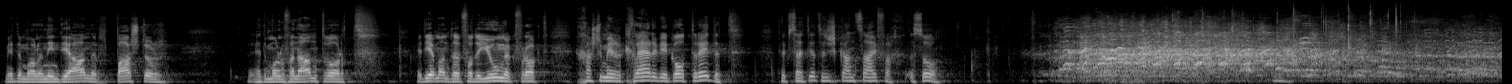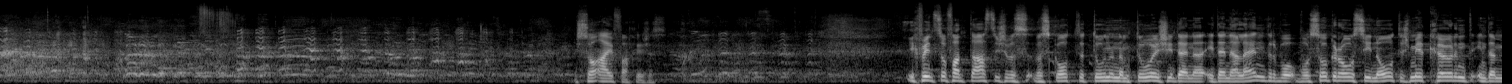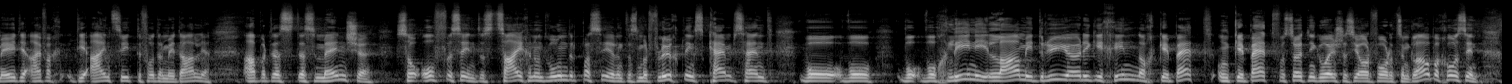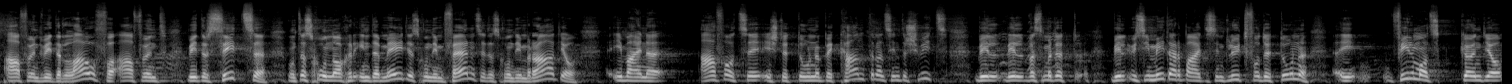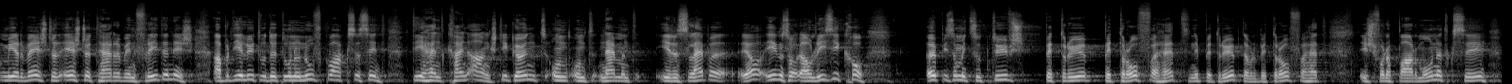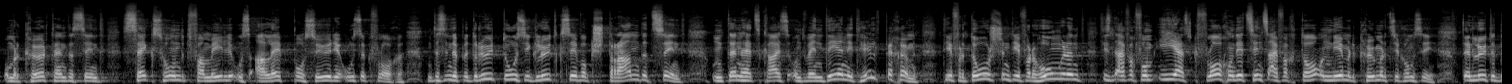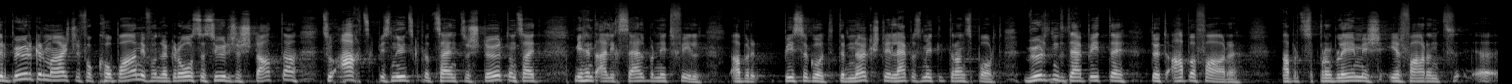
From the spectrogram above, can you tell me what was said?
Mit einmal ein Indianer, Pastor, hat mal auf eine Antwort, hat jemand von den Jungen gefragt, kannst du mir erklären, wie Gott redet? Er hat gesagt, ja, das ist ganz einfach, so. So einfach ist es. Ich finde es so fantastisch, was, was Gott da tun am tun ist in diesen, in diesen Ländern, wo, wo so große Not ist. Wir hören in den Medien einfach die eine Seite von der Medaille. Aber dass, dass Menschen so offen sind, dass Zeichen und Wunder passieren, dass wir Flüchtlingscamps haben, wo, wo, wo, wo kleine, lahme, dreijährige Kinder nach Gebet und Gebet von solchen, die erst ein Jahr vorher zum Glauben gekommen sind, anfangen wieder laufen, anfangen wieder sitzen. Und das kommt nachher in den Medien, das kommt im Fernsehen, das kommt im Radio. Ich meine, AVC ist dort unten bekannter als in der Schweiz, weil, weil, was wir dort, weil unsere Mitarbeiter sind Leute von dort unten. Äh, vielmals gehen ja wir Westler erst dorthin, wenn Frieden ist. Aber die Leute, die dort unten aufgewachsen sind, die haben keine Angst. Die gehen und, und nehmen ihr Leben, ja, irgendwo auch Risiko. Etwas, was mich zutiefst betroffen hat, nicht betrübt, aber betroffen hat, ist vor ein paar Monaten gesehen, wo wir gehört haben, es sind 600 Familien aus Aleppo, Syrien, rausgeflogen. Und das sind etwa 3000 Leute gesehen, die gestrandet sind. Und dann hat es geheißen, und wenn die nicht Hilfe bekommen, die verdursten, die verhungern, die sind einfach vom IS geflogen und jetzt sind sie einfach da und niemand kümmert sich um sie. Dann läutet der Bürgermeister von Kobani, von einer großen syrischen Stadt an, zu 80 bis 90 Prozent zerstört und sagt, wir haben eigentlich selber nicht viel, aber bis so gut. Der nächste Lebensmitteltransport. Würden Sie bitte dort runterfahren? Aber das Problem ist, ihr fahrt, äh,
